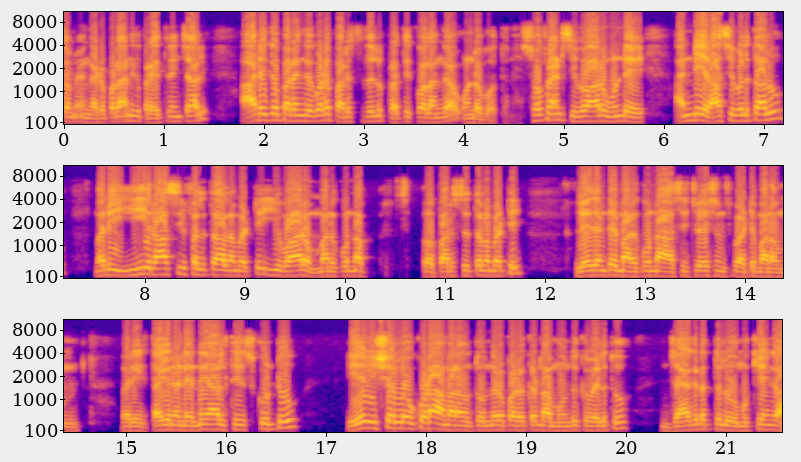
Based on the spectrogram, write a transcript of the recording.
సమయం గడపడానికి ప్రయత్నించాలి. ఆరోగ్యపరంగా కూడా పరిస్థితులు ప్రతికూలంగా ఉండబోతున్నాయి. సో ఫ్రెండ్స్ ఈ వారం ఉండే అన్ని రాశి ఫలితాలు మరి ఈ రాశి ఫలితాలను బట్టి ఈ వారం మనకున్న పరిస్థితులను బట్టి లేదంటే మనకున్న సిచ్యువేషన్స్ బట్టి మనం మరి తగిన నిర్ణయాలు తీసుకుంటూ ఏ విషయంలో కూడా మనం తొందరపడకుండా ముందుకు వెళుతూ జాగ్రత్తలు ముఖ్యంగా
